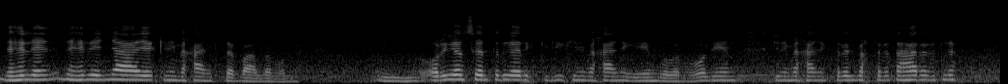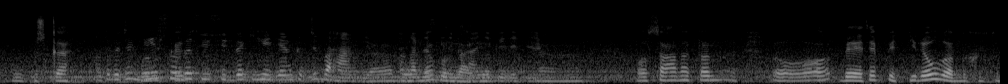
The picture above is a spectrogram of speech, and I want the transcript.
нехелен нехеленя кини механиктер баалар болду. Орион центрга кили кини механик ем болар. Ол ен кини механиктер бир Аңарда механик. Ол саганаттан бетеп беттире уланды кызды.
